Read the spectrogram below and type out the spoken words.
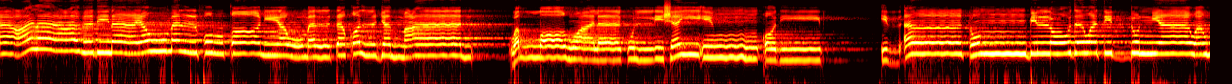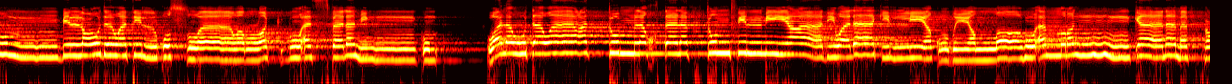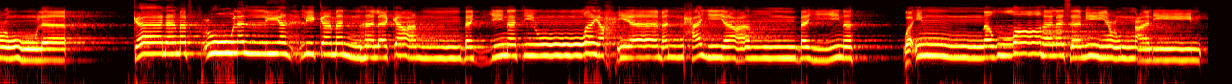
يوم التقى الجمعان والله على كل شيء قدير. إذ أنتم بالعدوة الدنيا وهم بالعدوة القصوى والركب أسفل منكم ولو تواعدتم لاختلفتم في الميعاد ولكن ليقضي الله أمرا كان مفعولا. كان مفعولا ليهلك من هلك عن بينه ويحيى من حي عن بينه وان الله لسميع عليم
